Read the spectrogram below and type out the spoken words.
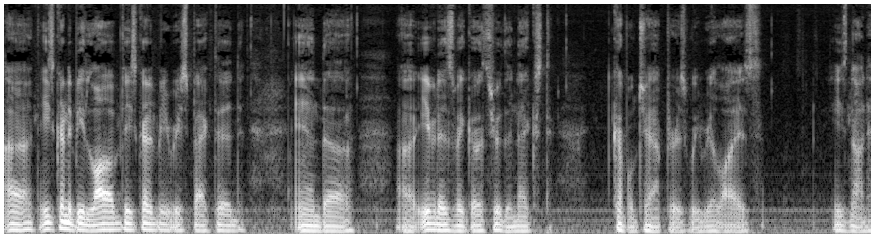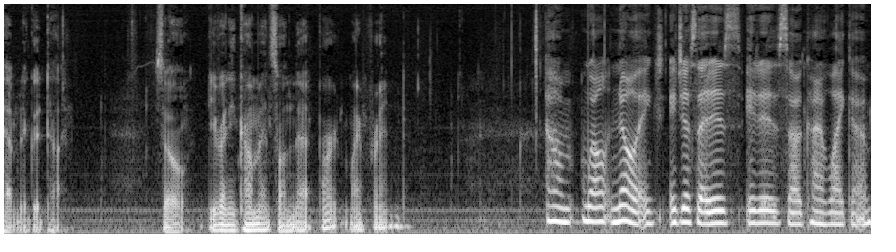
Uh, he's going to be loved. He's going to be respected, and uh, uh, even as we go through the next couple chapters, we realize he's not having a good time. So, do you have any comments on that part, my friend? Um, well, no, it, it, just that it is it is uh, kind of like a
